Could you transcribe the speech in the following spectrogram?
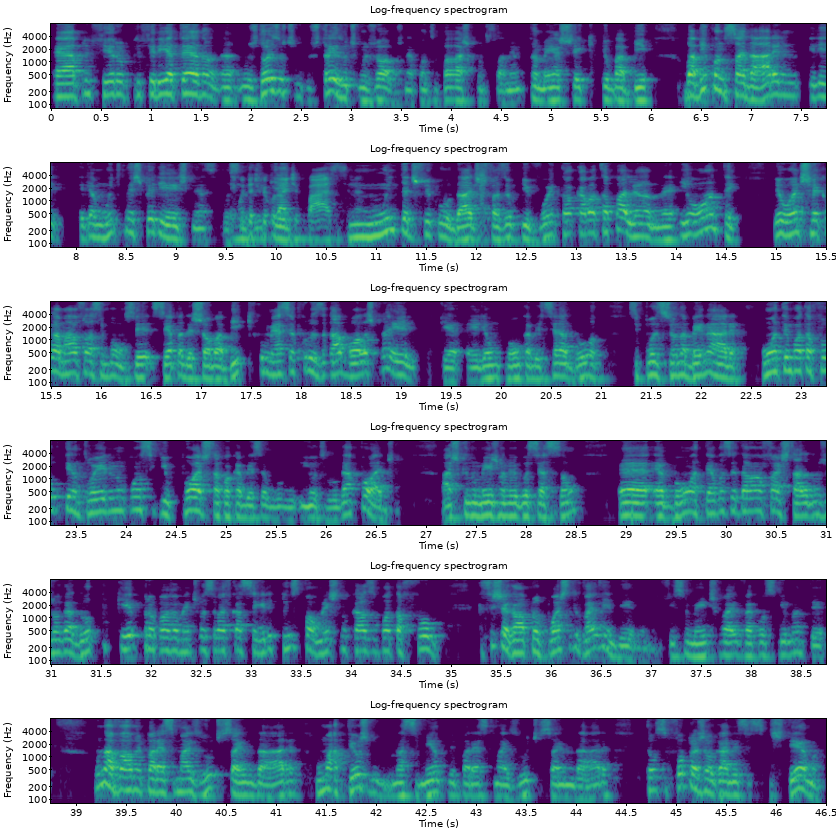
É, prefiro, preferi até nos dois últimos, os três últimos jogos, né, contra o Vasco, contra o Flamengo, também achei que o Babi, o Babi quando sai da área, ele, ele, ele é muito inexperiente, né? Tem muita dificuldade de passe, né? Muita dificuldade de fazer o pivô, então acaba atrapalhando, né? E ontem eu antes reclamava, falava assim, bom, se, se é para deixar o Babi, que comece a cruzar bolas para ele, porque ele é um bom cabeceador, se posiciona bem na área. Ontem o Botafogo tentou, ele não conseguiu. Pode estar com a cabeça em outro lugar, pode. Acho que no mesmo negociação é, é, bom até você dar uma afastada no jogador, porque provavelmente você vai ficar sem ele, principalmente no caso do Botafogo, que se chegar uma proposta, ele vai vender, né? dificilmente vai, vai conseguir manter. O Navarro me parece mais útil saindo da área, o Matheus Nascimento me parece mais útil saindo da área. Então, se for para jogar nesse sistema,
